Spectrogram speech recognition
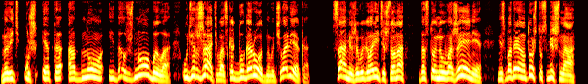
Но ведь уж это одно и должно было удержать вас как благородного человека. Сами же вы говорите, что она достойна уважения, несмотря на то, что смешна.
